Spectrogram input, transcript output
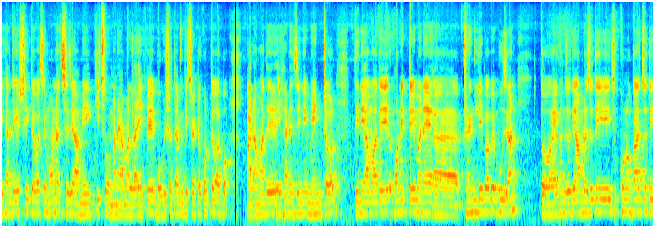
এখান থেকে শিখতে পারছি মনে হচ্ছে যে আমি কিছু মানে আমার লাইফে ভবিষ্যতে আমি কিছু একটা করতে পারব। আর আমাদের এখানে যিনি মেন্টর তিনি আমাদের অনেকটাই মানে ফ্রেন্ডলিভাবে বুঝান। তো এখন যদি আমরা যদি কোনো কাজ যদি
